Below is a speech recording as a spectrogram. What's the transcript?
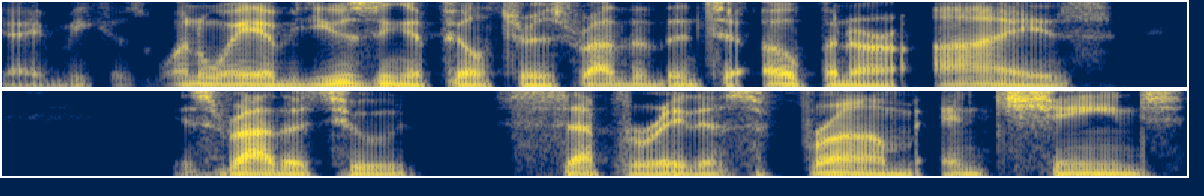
Okay, because one way of using a filter is rather than to open our eyes, is rather to separate us from and change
